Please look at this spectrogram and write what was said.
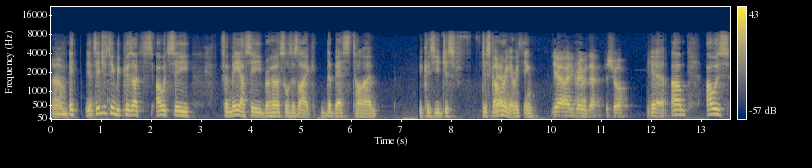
Um, It it's interesting because I I would see, for me, I see rehearsals as like the best time because you're just f- discovering everything. yeah, I'd agree with that for sure. Yeah. Um, I was.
